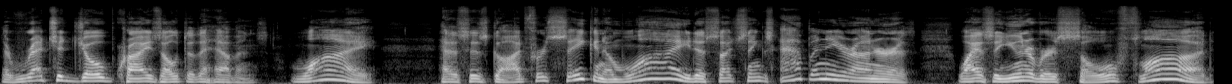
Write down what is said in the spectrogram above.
the wretched Job cries out to the heavens, Why has his God forsaken him? Why do such things happen here on earth? Why is the universe so flawed?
